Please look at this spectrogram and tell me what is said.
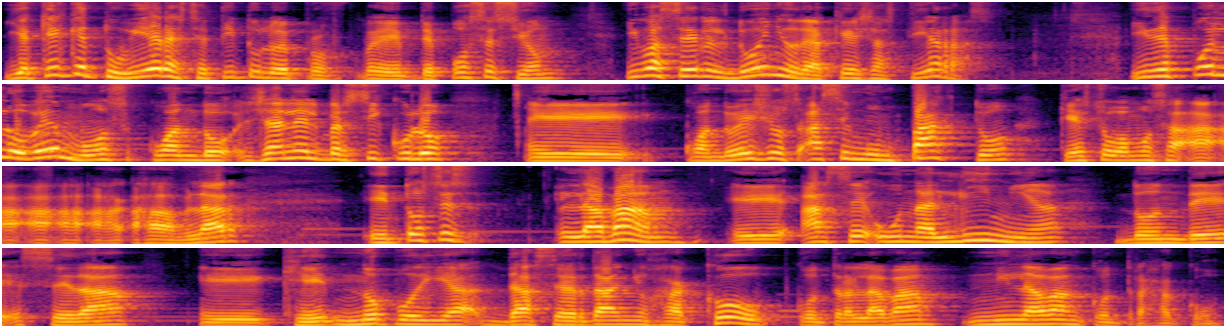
Y aquel que tuviera este título de, de posesión iba a ser el dueño de aquellas tierras. Y después lo vemos cuando ya en el versículo eh, cuando ellos hacen un pacto, que esto vamos a, hablar, entonces Labán eh, hace una línea donde se da eh, que no podía hacer daño Jacob contra Labán, ni Labán contra Jacob.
